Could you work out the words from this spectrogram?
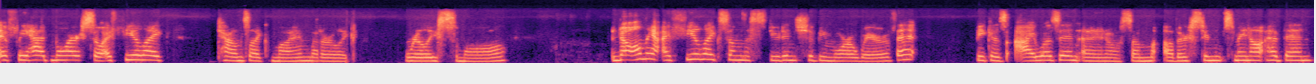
if we had more. So I feel like towns like mine that are like really small, not only I feel like some of the students should be more aware of it because I wasn't, and I know some other students may not have been.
